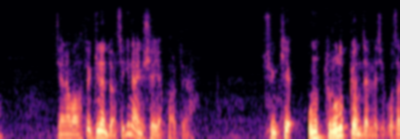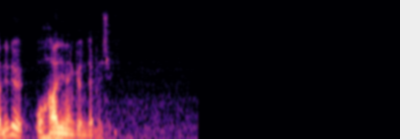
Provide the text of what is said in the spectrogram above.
Cenab-ı Allah diyor yine dönse yine aynı şey yapar diyor. Çünkü unutturulup gönderilecek. O zannediyor o haliyle gönderilecek.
